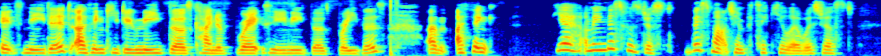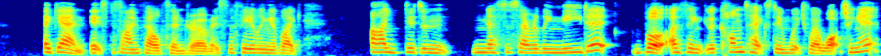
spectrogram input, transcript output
it's needed. I think you do need those kind of breaks and you need those breathers. Um, I think, yeah, I mean, this was just this match in particular was just again, it's the Seinfeld syndrome. It's the feeling of like, I didn't necessarily need it, but I think the context in which we're watching it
